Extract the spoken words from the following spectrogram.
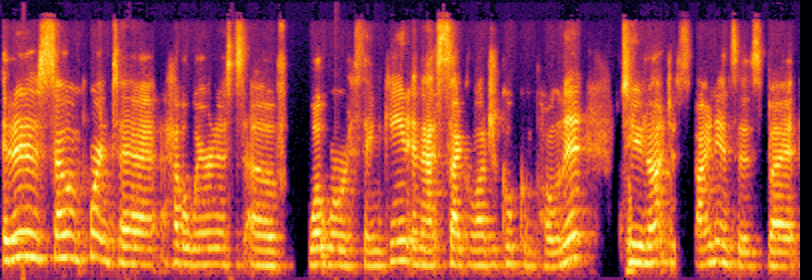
it is so important to have awareness of what we're thinking and that psychological component to not just finances, but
